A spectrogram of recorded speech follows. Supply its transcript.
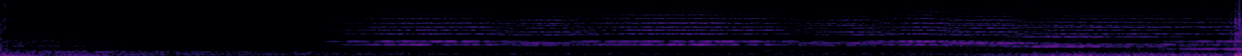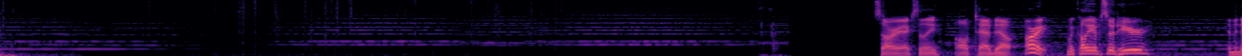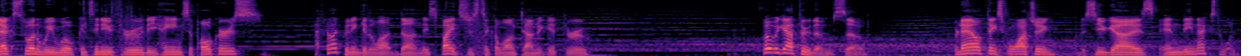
Sorry, accidentally all tabbed out. Alright, I'm gonna call the episode here. In the next one, we will continue through the Hanging Sepulchres. I feel like we didn't get a lot done. These fights just took a long time to get through. But we got through them, so... For now, thanks for watching. To see you guys in the next one.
